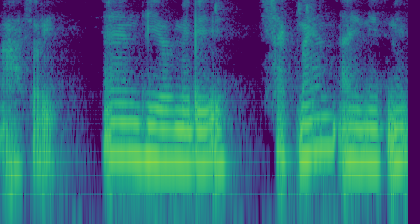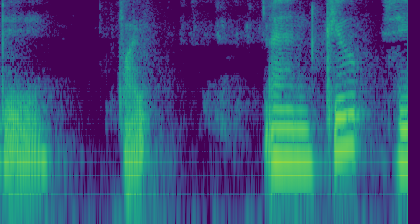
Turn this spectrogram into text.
Ah sorry. And here maybe segment I need maybe five. And cube Z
